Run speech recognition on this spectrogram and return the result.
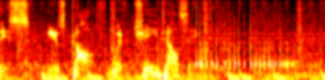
This is Golf with Jay Delsing.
